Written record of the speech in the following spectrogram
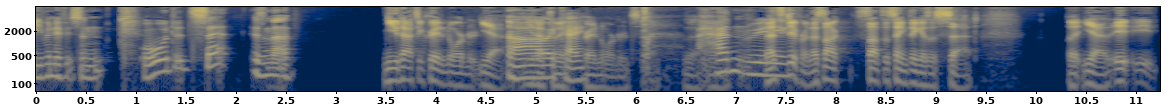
even if it's an ordered set, isn't that? You'd have to create an ordered. Yeah. Oh, you'd have to okay. create an ordered set. Yeah. I hadn't really. That's different. That's not. It's not the same thing as a set. But yeah, it, it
